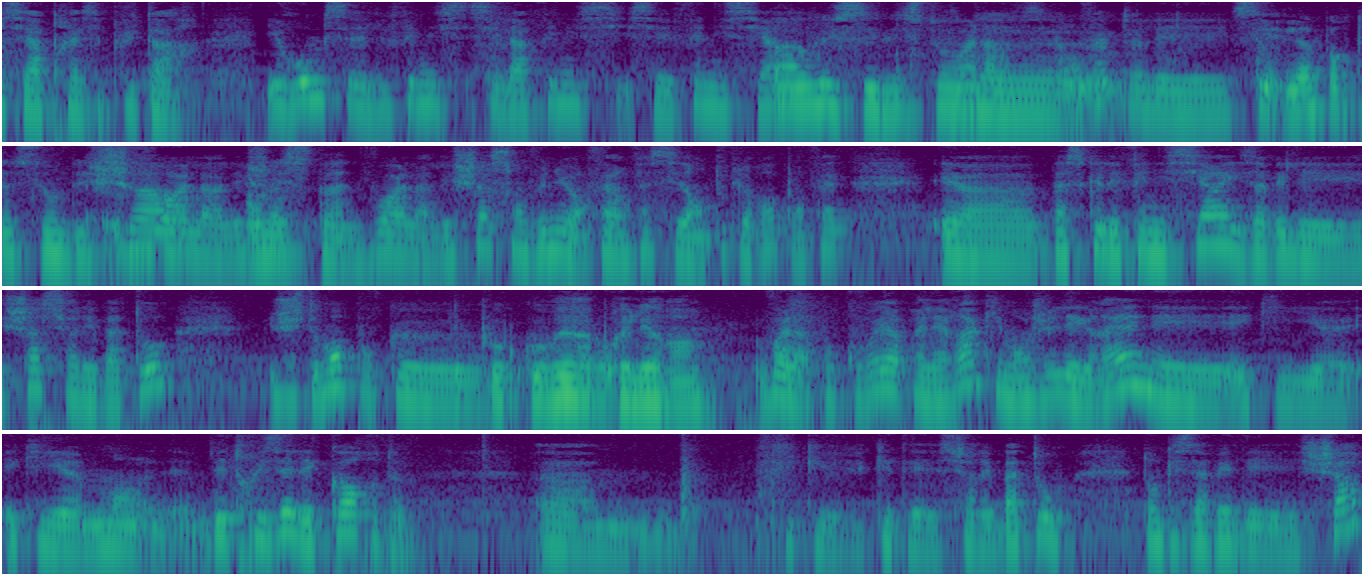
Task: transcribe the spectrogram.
c'est après, c'est plus tard. Irum, c'est Phénici- la Phénicie, c'est phénicien. Ah oui c'est l'histoire voilà, de... c'est en fait les. C'est l'importation des chats voilà, les en chats, Espagne. Voilà, les chats sont venus. Enfin, en fait, c'est dans toute l'Europe, en fait, et, euh, parce que les Phéniciens, ils avaient les chats sur les bateaux, justement pour que. Pour courir après les rats. Voilà, pour courir après les rats qui mangeaient les graines et, et qui, euh, et qui euh, man- détruisaient les cordes euh, qui, qui- qui étaient sur les bateaux. Donc ils avaient des chats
